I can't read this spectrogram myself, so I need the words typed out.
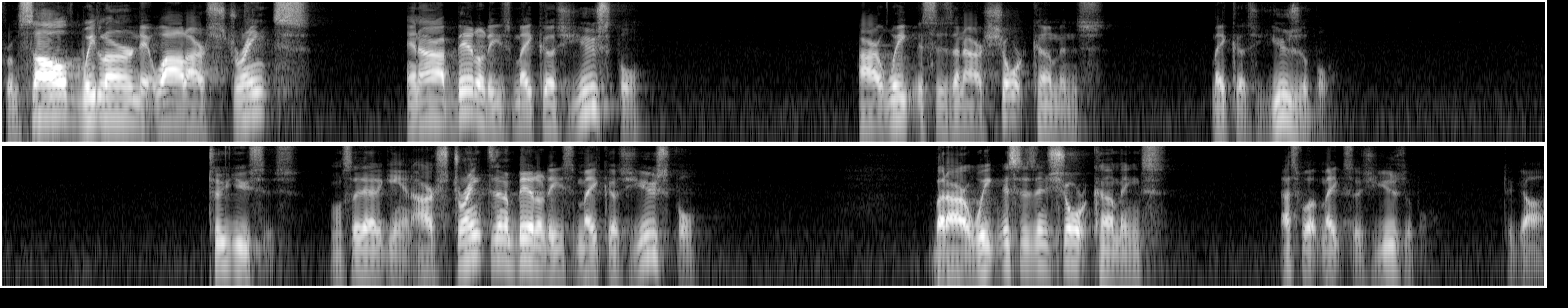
From Saul, we learn that while our strengths and our abilities make us useful, our weaknesses and our shortcomings make us usable. Two uses. I'm going to say that again. Our strengths and abilities make us useful, but our weaknesses and shortcomings, that's what makes us usable to God.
